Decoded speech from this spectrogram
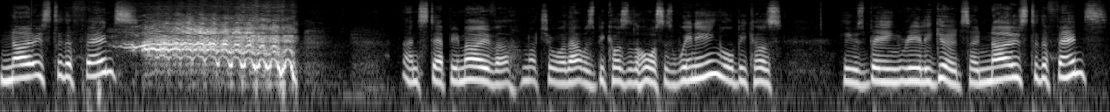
nose to the fence and step him over. I'm not sure that was because of the horse's whinnying or because he was being really good. So nose to the fence,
